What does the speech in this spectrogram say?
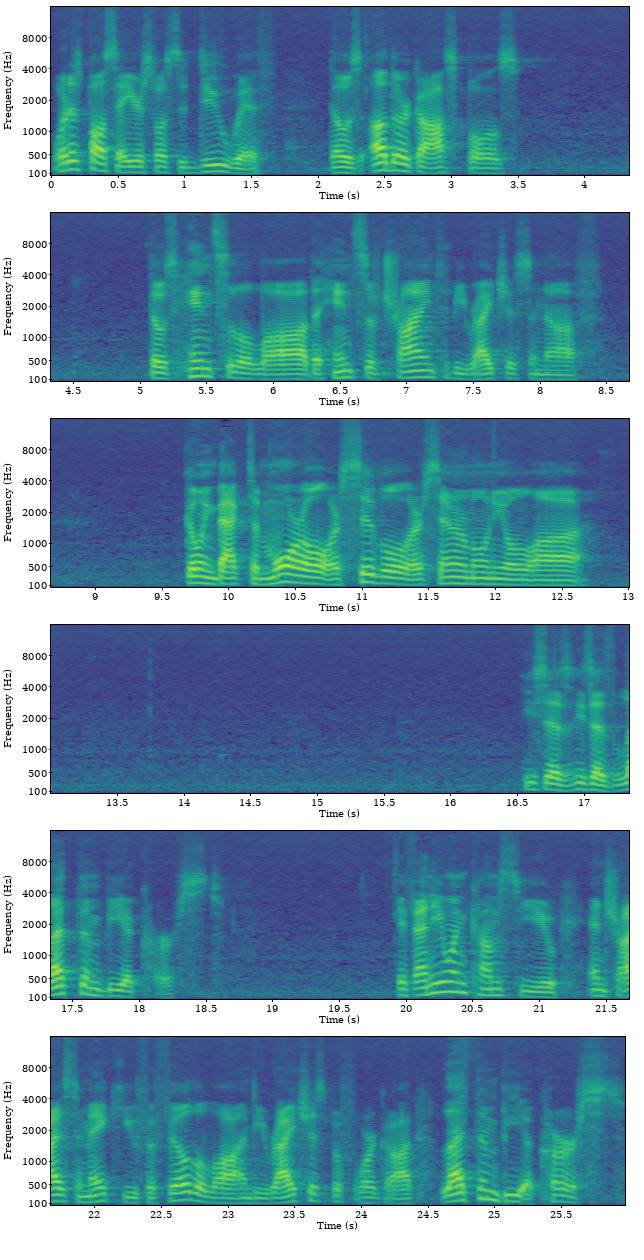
What does Paul say you're supposed to do with those other gospels, those hints of the law, the hints of trying to be righteous enough? Going back to moral or civil or ceremonial law. He says, he says, let them be accursed. If anyone comes to you and tries to make you fulfill the law and be righteous before God, let them be accursed.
